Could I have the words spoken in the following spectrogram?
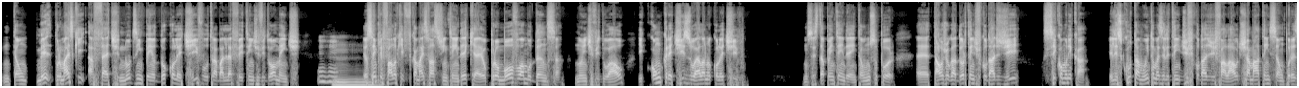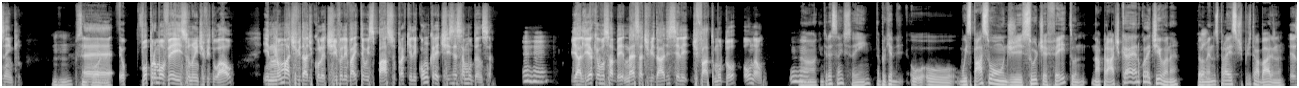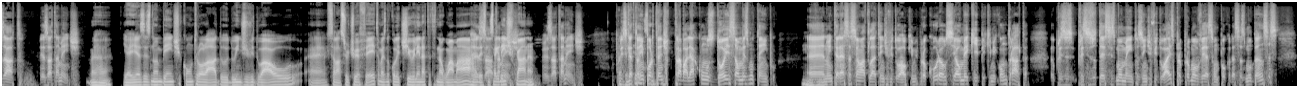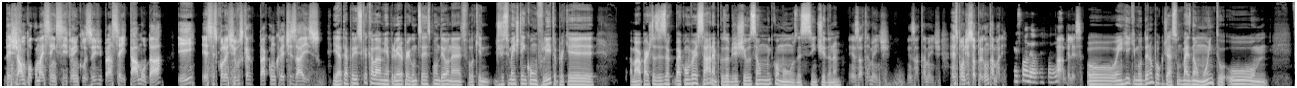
Então, me, por mais que afete no desempenho do coletivo, o trabalho é feito individualmente. Uhum. Hum. Eu sempre falo que fica mais fácil de entender que é eu promovo a mudança no individual e concretizo ela no coletivo. Não sei se dá para entender. Então, vamos supor, é, tal jogador tem dificuldade de se comunicar. Ele escuta muito, mas ele tem dificuldade de falar ou de chamar a atenção, por exemplo. Uhum, é, eu vou promover isso no individual e numa atividade coletiva ele vai ter o espaço para que ele concretize essa mudança. Uhum. E ali é que eu vou saber, nessa atividade, se ele de fato mudou ou não. Uhum. Ah, que interessante isso aí, hein? É porque o, o, o espaço onde surte efeito, na prática, é no coletivo, né? Pelo Sim. menos para esse tipo de trabalho, né? Exato, exatamente. Uhum. E aí, às vezes, no ambiente controlado do individual, é, sei lá, surtiu efeito, mas no coletivo ele ainda tá tendo alguma amarra, daí você consegue identificar, né? Exatamente. Por tá isso que é tão importante trabalhar com os dois ao mesmo tempo. Uhum. É, não interessa se é um atleta individual que me procura ou se é uma equipe que me contrata. Eu preciso, preciso ter esses momentos individuais para promover essa, um pouco dessas mudanças, deixar um pouco mais sensível, inclusive, para aceitar mudar e esses coletivos que é para concretizar isso. E é até por isso que aquela minha primeira pergunta você respondeu, né? Você falou que dificilmente tem conflito, porque a maior parte das vezes vai conversar, né? Porque os objetivos são muito comuns nesse sentido, né? Exatamente, exatamente. Respondi sua pergunta, Mari? Respondeu, respondeu. Ah, beleza. O Henrique, mudando um pouco de assunto, mas não muito, o...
